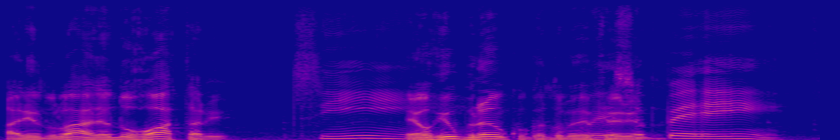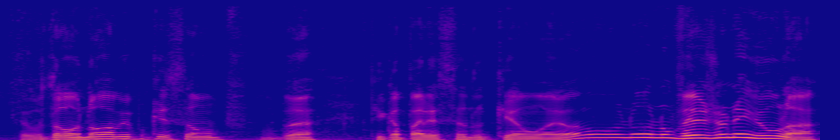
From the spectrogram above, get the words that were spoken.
ali do lado é do Rotary. Sim. É o Rio Branco que eu estou me referindo. Isso bem. Eu vou dar o nome porque são, né, fica parecendo que é um. Eu não, não, vejo nenhum lá.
